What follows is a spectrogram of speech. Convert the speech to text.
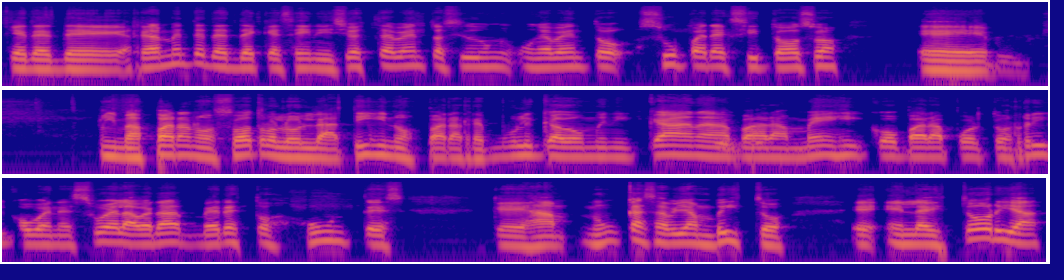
que desde realmente desde que se inició este evento ha sido un, un evento súper exitoso. y más para nosotros, los latinos, para República Dominicana, para México, para Puerto Rico, Venezuela, ¿verdad? Ver estos juntes que nunca se habían visto eh, en la historia.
